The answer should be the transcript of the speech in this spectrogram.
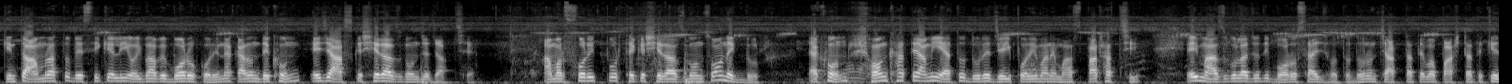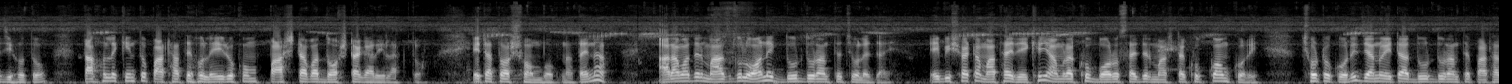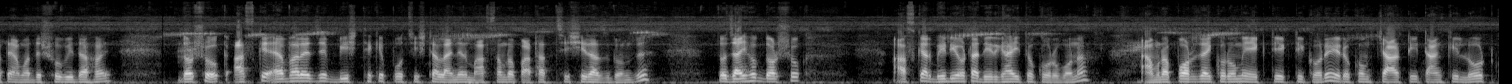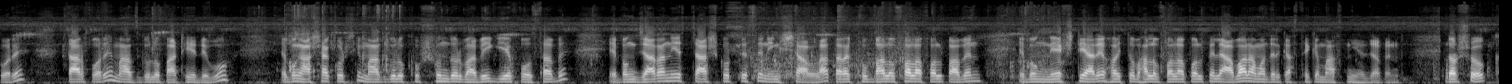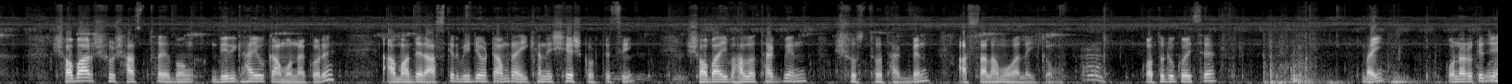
কিন্তু আমরা তো বেসিক্যালি ওইভাবে বড় করি না। কারণ দেখুন এই যে আজকে সিরাজগঞ্জে যাচ্ছে আমার ফরিদপুর থেকে সিরাজগঞ্জ অনেক দূর। এখন সংখ্যাতে আমি এত দূরে যেই পরিমাণে মাছ পাঠাচ্ছি এই মাছগুলা যদি বড় সাইজ হতো ধরুন চারটাতে বা পাঁচটাতে কেজি হতো তাহলে কিন্তু পাঠাতে হলে এইরকম পাঁচটা বা দশটা গাড়ি লাগতো। এটা তো আর সম্ভব না তাই না? আর আমাদের মাছগুলো অনেক দূর দূরান্তে চলে যায়। এই বিষয়টা মাথায় রেখেই আমরা খুব বড় সাইজের মাছটা খুব কম করি, ছোট করি যেন এটা দূর দূরান্তে পাঠাতে আমাদের সুবিধা হয়। দর্শক, আজকে অ্যাভারেজে বিশ থেকে পঁচিশটা লাইনের মাছ আমরা পাঠাচ্ছি সিরাজগঞ্জে। তো যাই হোক দর্শক, আজকের ভিডিওটা দীর্ঘায়িত করব না। আমরা পর্যায়ক্রমে একটি একটি করে এরকম চারটি টাঙ্কি লোড করে তারপরে মাছগুলো পাঠিয়ে দেব এবং আশা করছি মাছগুলো খুব সুন্দরভাবেই গিয়ে পৌঁছাবে এবং যারা নিয়ে চাষ করতেছেন ইনশাআল্লাহ তারা খুব ভালো ফলাফল পাবেন এবং নেক্সট ইয়ারে হয়তো ভালো ফলাফল পেলে আবার আমাদের কাছ থেকে মাছ নিয়ে যাবেন। দর্শক, সবার সুস্বাস্থ্য এবং দীর্ঘায়ু কামনা করে আমাদের আজকের ভিডিওটা আমরা এইখানে শেষ করতেছি। সবাই ভালো থাকবেন, সুস্থ থাকবেন। আসসালামু আলাইকুম। কতটুকু হয়েছে? ভাই পনেরো কেজি?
